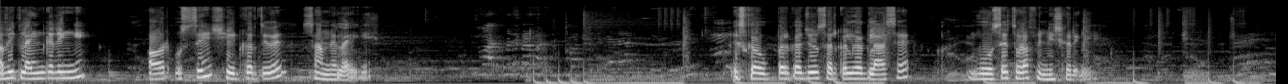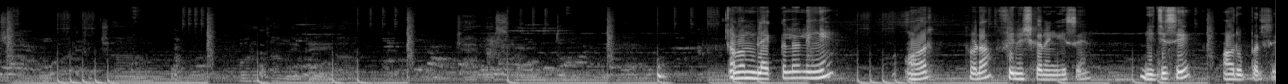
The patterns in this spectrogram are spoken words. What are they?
अब एक लाइन करेंगे और उससे शेड करते हुए सामने लाएँगे। इसका ऊपर का जो सर्कल का ग्लास है, वो उसे थोड़ा फिनिश करेंगे। अब हम ब्लैक कलर लेंगे और थोड़ा फिनिश करेंगे इसे, नीचे से और ऊपर से।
